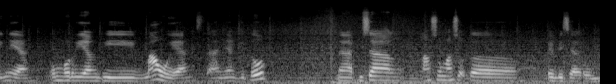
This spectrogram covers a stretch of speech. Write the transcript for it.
ini ya, umur yang di mau ya istilahnya gitu. Nah bisa langsung masuk ke PB Jarum.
